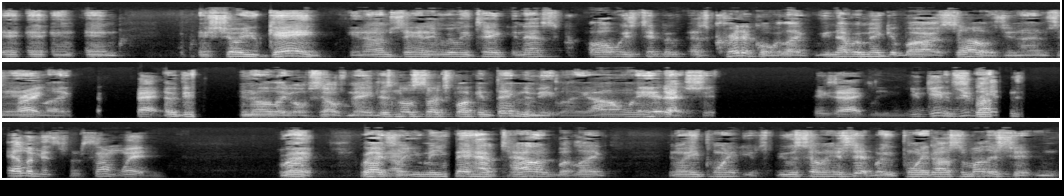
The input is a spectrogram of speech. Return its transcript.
and and and, and show you game. You know what I'm saying? And really take, and that's always typical. That's critical. Like we never make it by ourselves. You know what I'm saying? Right. Like, you know, like oh, self-made. There's no such fucking thing to me. Like I don't want to hear that shit. Exactly. You getting you getting elements from somewhere. Right. Right. You know? So you mean you may have talent, but like you know, he pointed. You was selling your shit, but he pointed out some other shit and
